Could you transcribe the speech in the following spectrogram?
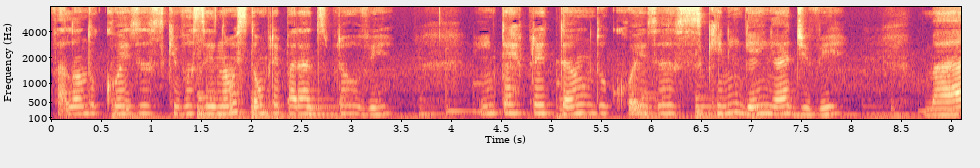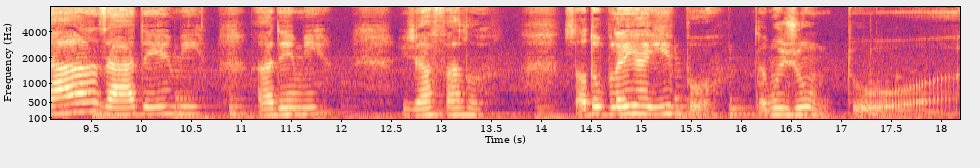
Falando coisas que vocês não estão preparados para ouvir. Interpretando coisas que ninguém há de ver. Mas a ADM, já falou. Solta o play aí, pô. Tamo junto.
